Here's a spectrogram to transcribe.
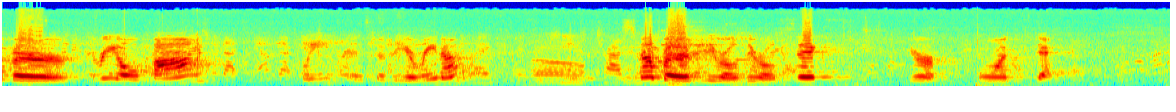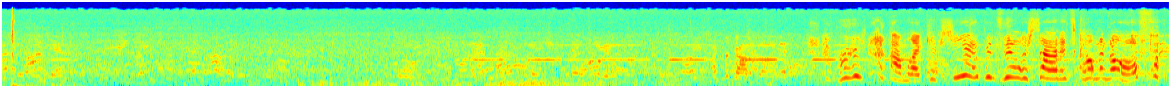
number 305, please, into the arena. Number 006, you're on deck. I'm like, if she opens the other side, it's coming off.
